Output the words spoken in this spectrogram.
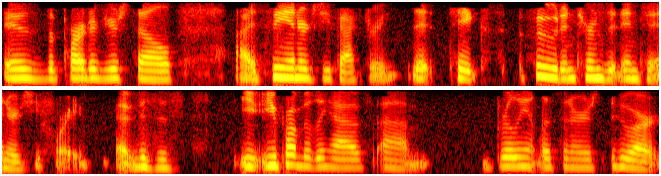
is the part of your cell. Uh, it's the energy factory. It takes food and turns it into energy for you. Uh, this is you, you probably have um, brilliant listeners who are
